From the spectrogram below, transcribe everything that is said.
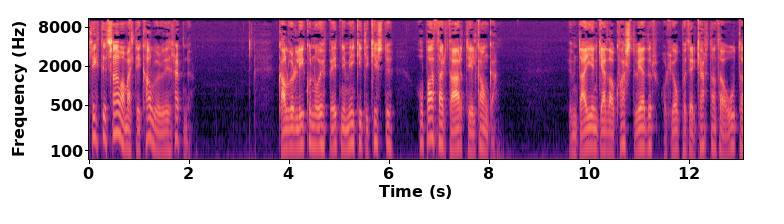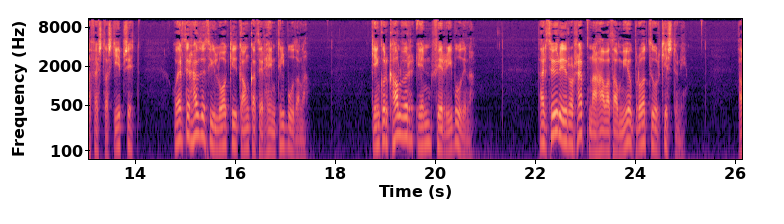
Sliktið samamælti kálfur við hrefnu. Kálfur líkur nú upp einni mikill í kistu og bað þær þar til ganga. Um daginn gerð á kvast veður og hljópu þeir kjartan þá út að festa skip sitt og er þeir hafðu því lokið ganga þeir heim til búðana. Gengur kálfur inn fyrir í búðina. Þær þurriður og hrefna hafa þá mjög brotið úr kistunni. Þá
